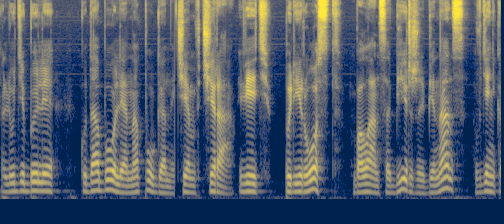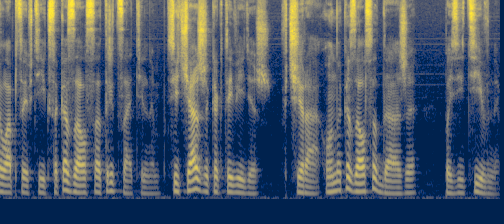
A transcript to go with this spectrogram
люди были куда более напуганы, чем вчера. Ведь прирост баланса биржи Binance в день коллапса FTX оказался отрицательным. Сейчас же, как ты видишь, вчера он оказался даже позитивным.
